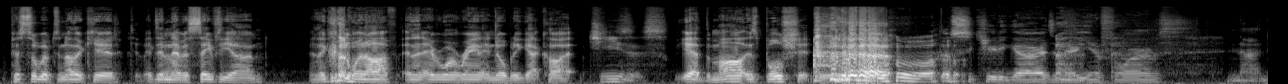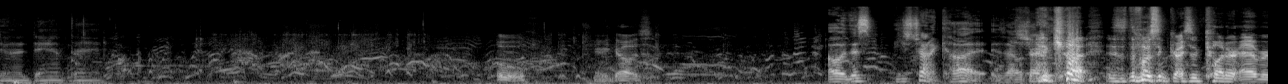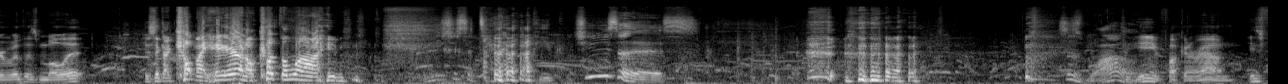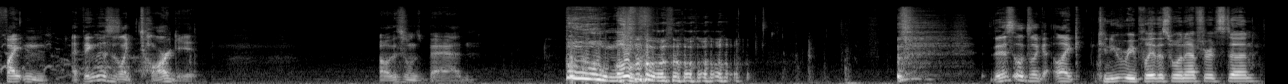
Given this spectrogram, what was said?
pistol whipped another kid. Did It didn't go? have his safety on, and the gun went off, and then everyone ran and nobody got caught. Jesus. Yeah, the mall is bullshit, dude. Those security guards in their uniforms, not doing a damn thing. Ooh. Here he goes. Oh, this he's trying to cut. Is that what he's Trying to cut. This is the most aggressive cutter ever with his mullet. He's like, I cut my hair and I'll cut the line. He's just attacking people. Jesus. This is wild. he ain't fucking around. He's fighting. I think this is like Target. Oh, this one's bad. Boom! Oh. This looks like like Can you replay this one after it's done?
